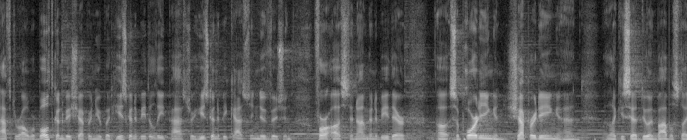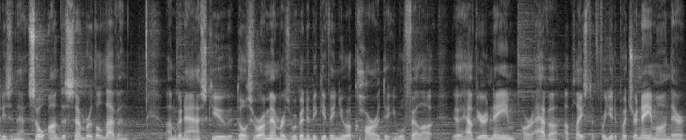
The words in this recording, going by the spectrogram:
after all we're both going to be shepherding you but he's going to be the lead pastor he's going to be casting new vision for us and i'm going to be there uh, supporting and shepherding and, like you said, doing Bible studies and that. So on December the 11th, I'm going to ask you, those who are members, we're going to be giving you a card that you will fill out, have your name or have a, a place to, for you to put your name on there.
